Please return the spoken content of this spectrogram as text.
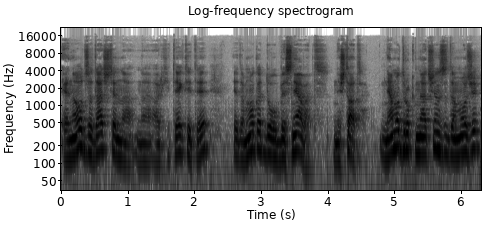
Една от задачите на, на архитектите е да могат да обясняват нещата. Няма друг начин, за да може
